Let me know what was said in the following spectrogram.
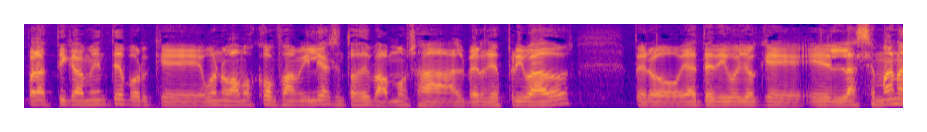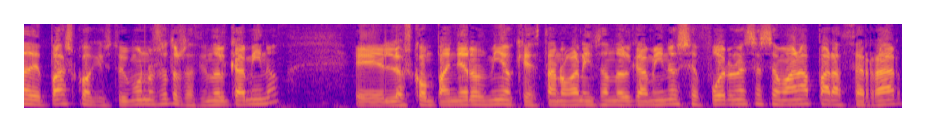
prácticamente porque, bueno, vamos con familias, entonces vamos a albergues privados, pero ya te digo yo que en la semana de Pascua que estuvimos nosotros haciendo el camino, eh, los compañeros míos que están organizando el camino se fueron esa semana para cerrar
